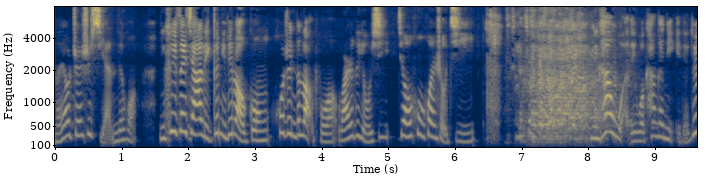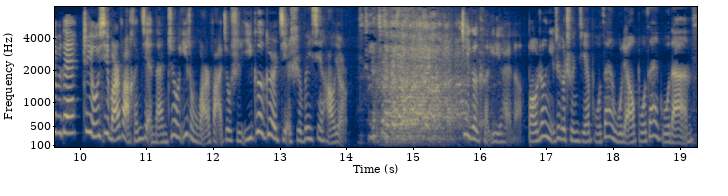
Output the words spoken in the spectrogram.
呢，要真是闲得慌。你可以在家里跟你的老公或者你的老婆玩一个游戏，叫互换手机。你看我的，我看看你的，对不对？这游戏玩法很简单，只有一种玩法，就是一个个解释微信好友。这个可厉害了，保证你这个春节不再无聊，不再孤单。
